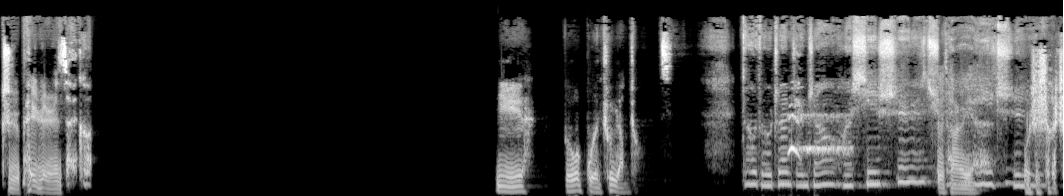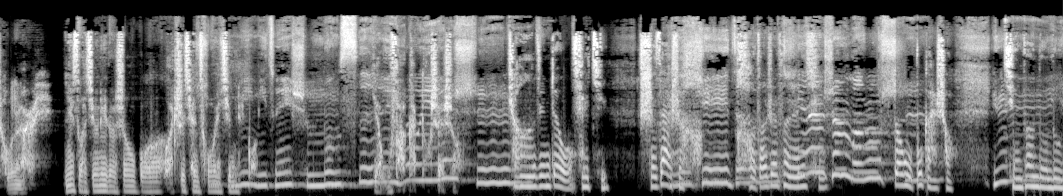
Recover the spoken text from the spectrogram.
只配任人宰割。你给我滚出扬州！兜兜转转，朝花夕拾，对他而言，我只是个仇人而已。你所经历的生活，我之前从未经历过，也无法感同身受。张阳君对我切记，实在是好，好到这份人情，端午不敢收。前方的路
